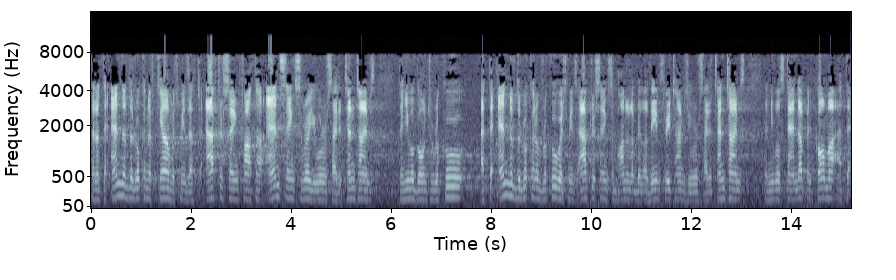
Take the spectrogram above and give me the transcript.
Then at the end of the Rukn of Qiyam, which means after, after saying Fatiha and saying Surah, you will recite it 10 times. Then you will go into Ruku at the end of the rukun of ruku, which means after saying Subhanallah Rabbil Azim three times, you will recite it ten times. Then you will stand up in qawma at the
